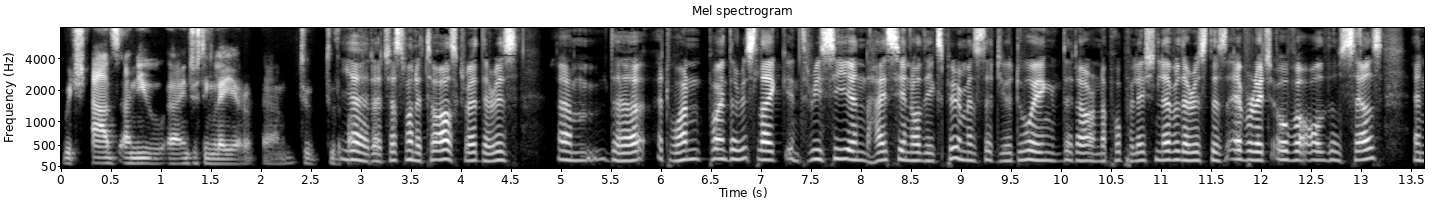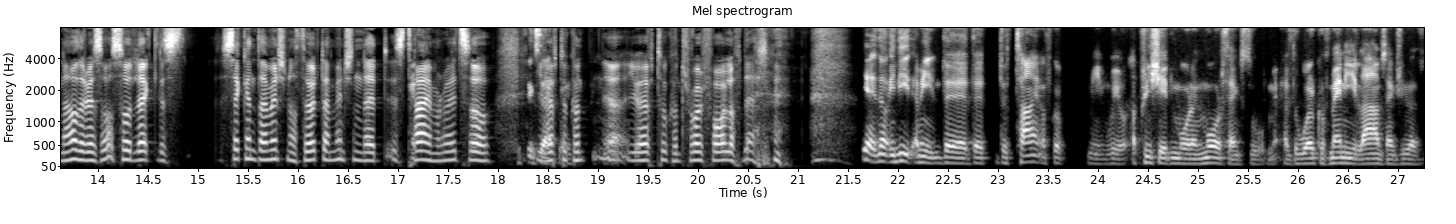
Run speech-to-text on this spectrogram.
which adds a new uh, interesting layer um, to, to the yeah i just wanted to ask right there is um, the at one point there is like in 3C and Hi-C and all the experiments that you're doing that are on a population level, there is this average over all those cells, and now there is also like this second dimension or third dimension that is time, right? So exactly. you have to con- yeah, you have to control for all of that. yeah, no, indeed. I mean, the the the time of course. I mean, we appreciate more and more thanks to the work of many labs. Actually, have,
